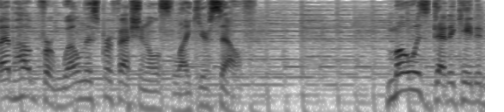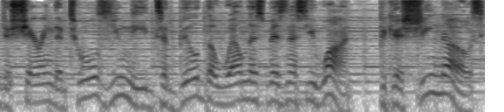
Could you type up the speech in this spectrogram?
web hub for wellness professionals like yourself. Mo is dedicated to sharing the tools you need to build the wellness business you want because she knows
